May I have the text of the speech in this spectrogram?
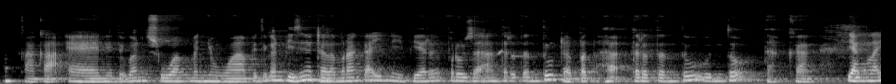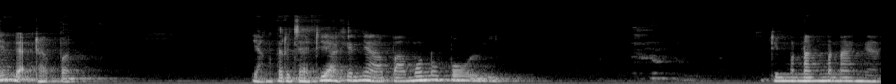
KKN itu kan suap menyuap itu kan biasanya dalam rangka ini biar perusahaan tertentu dapat hak tertentu untuk dagang yang lain tidak dapat yang terjadi akhirnya apa monopoli jadi menang-menangan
